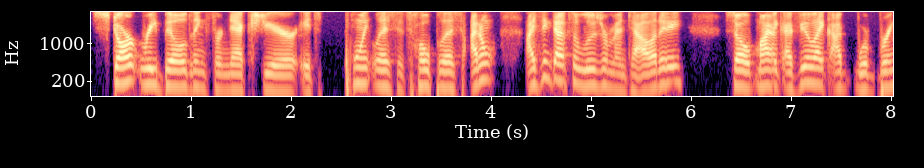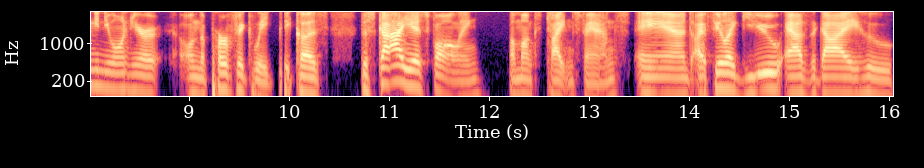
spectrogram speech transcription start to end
start rebuilding for next year. It's pointless, it's hopeless. I don't I think that's a loser mentality. So Mike, I feel like I, we're bringing you on here on the perfect week because the sky is falling amongst Titans fans and I feel like you as the guy who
